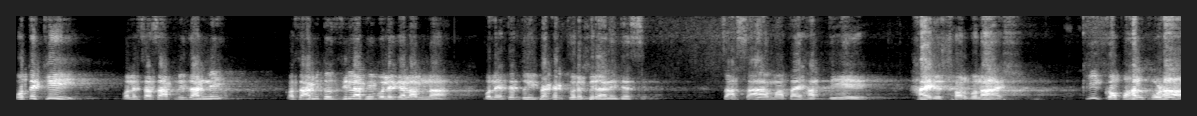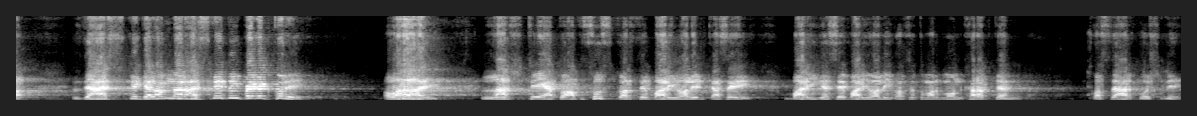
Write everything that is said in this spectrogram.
ওতে কি? বলে, চাচা, আপনি জাননি? কথা আমি তো জিলাপি বলে গেলাম না। বলে এতে দুই প্যাকেট করে বিরিয়ানি দিয়েছে। চাচা, মাথায় হাত দিয়ে, হায় সর্বনাশ, কি কপাল পোড়া, যে আজকে গেলাম না আজকে দুই প্যাকেট করে। ভাই, লাস্টে এত আফসোস করতে বাড়িওয়ালির কাছে। বাড়ি গেছে, বাড়িওয়ালি কাছে তোমার মন খারাপ কেন? কষ্ট আর কোষ নেই।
